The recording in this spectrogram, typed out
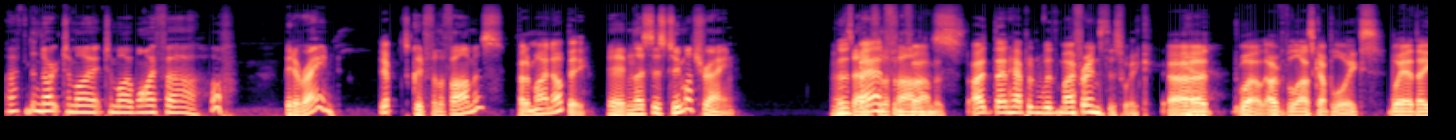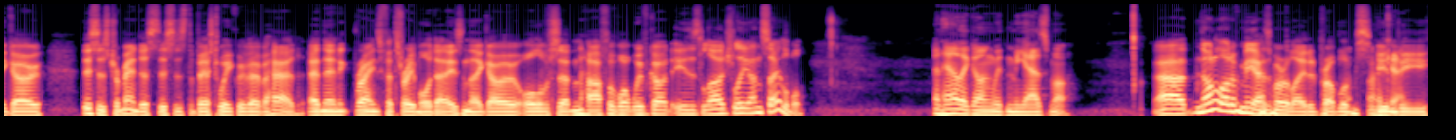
I have to note to my to my wife, uh, oh, bit of rain. Yep. It's good for the farmers, But it might not be. unless there's too much rain. It's bad, for the farmers. I, that happened with my friends this week. Uh, Well, over the last couple of weeks, where they go, "This is tremendous. This is the best week we've ever had," and then it rains for three more days, and they go, "All of a sudden, half of what we've got is largely unsaleable." And how are they going with miasma? Uh, not a lot of miasma related problems in the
